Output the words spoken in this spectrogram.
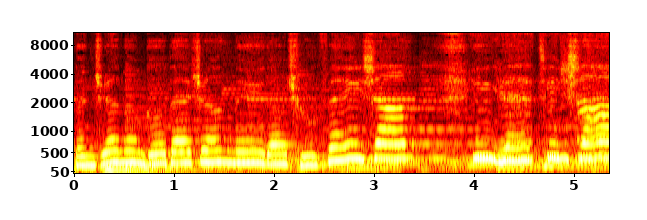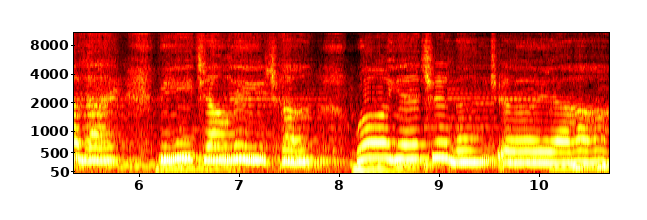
但却能够带着你到处飞翔。音乐停下来，你将离场，我也只能这样。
